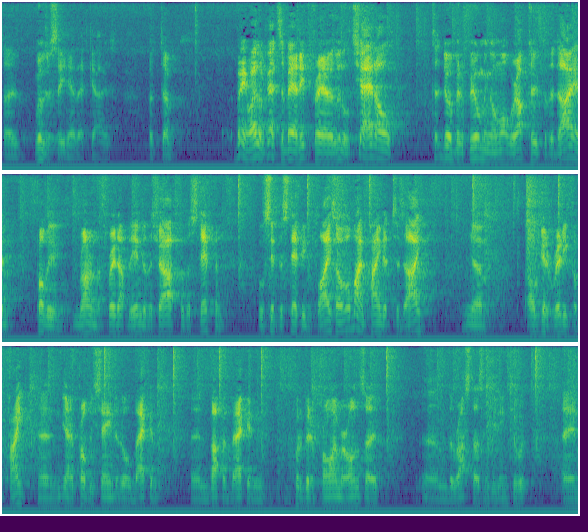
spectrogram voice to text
So we'll just see how that goes. But um, but anyway, look, that's about it for our little chat. I'll do a bit of filming on what we're up to for the day and probably running the thread up the end of the shaft for the step and we'll set the step in place. I won't paint it today. Um, I'll get it ready for paint and you know probably sand it all back and, and buff it back and put a bit of primer on so um, the rust doesn't get into it and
